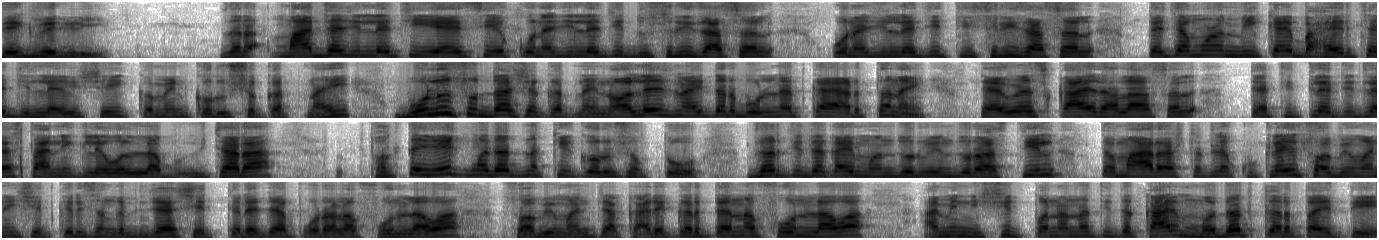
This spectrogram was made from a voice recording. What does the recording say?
वेगवेगळी. जर माझ्या जिल्ह्याची ए आय सी आहे कोण्या जिल्ह्याची दुसरीच असेल कोण्या जिल्ह्याची तिसरीच असेल त्याच्यामुळे मी काही बाहेरच्या जिल्ह्याविषयी कमेंट करू शकत नाही. बोलू सुद्धा शकत नाही. नॉलेज नाही तर बोलण्यात काय अर्थ नाही. त्यावेळेस काय झालं असेल त्या तिथल्या तिथल्या स्थानिक लेवलला विचारा. फक्त एक मदत नक्की करू शकतो. जर तिथं काही मंजूर बिंजूर असतील तर महाराष्ट्रातल्या कुठल्याही स्वाभिमानी शेतकरी संघटनेच्या शेतकऱ्याच्या पोराला फोन लावा स्वाभिमानच्या कार्यकर्त्यांना फोन लावा. आम्ही निश्चितपणानं तिथं काय मदत करता येते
